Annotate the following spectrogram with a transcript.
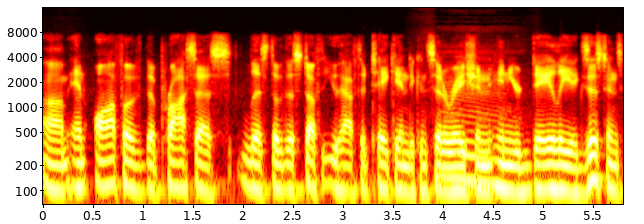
um, and off of the process list of the stuff that you have to take into consideration mm. in your daily existence.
